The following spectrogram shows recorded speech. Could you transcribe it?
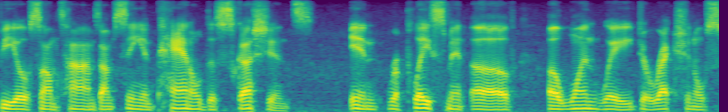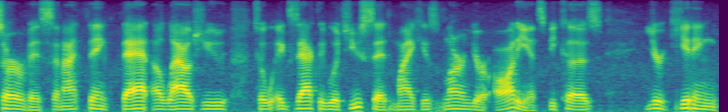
feel sometimes I'm seeing panel discussions in replacement of a one way directional service. And I think that allows you to exactly what you said, Mike, is learn your audience because you're getting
